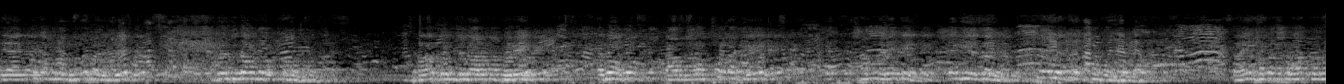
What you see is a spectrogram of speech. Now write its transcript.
এই আয়াত থেকে আমরা বুঝতে পারি যে ধারণ করতে হবে। যারা ধারণ করে এবং তার লক্ষ্যটাকে সামনে রেখে এগিয়ে যাবে সেই সফল হবে তাই হতাশ হওয়ার কোনো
